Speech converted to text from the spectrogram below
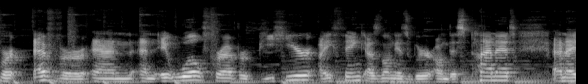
forever and and it will forever be here I think as long as we're on this planet. And I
